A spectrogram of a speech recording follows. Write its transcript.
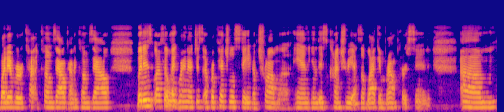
whatever kind of comes out, kind of comes out. But it's, I feel like we're in a, just a perpetual state of trauma and in this country as a black and brown person. Um,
